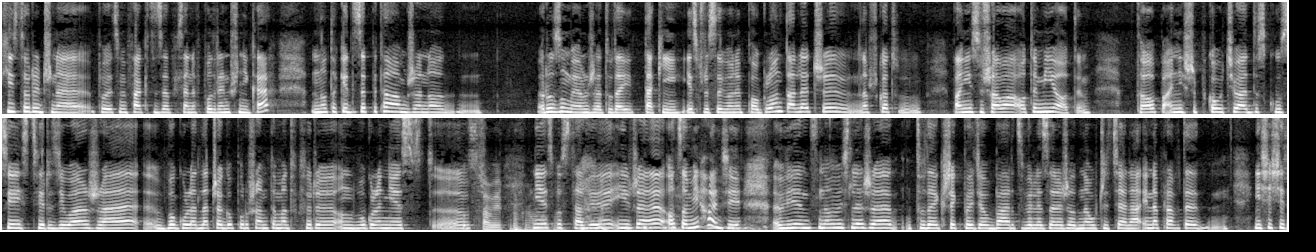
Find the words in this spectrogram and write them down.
historyczne, powiedzmy, fakty zapisane w podręcznikach, no to kiedy zapytałam, że no, rozumiem, że tutaj taki jest przedstawiony pogląd, ale czy na przykład pani słyszała o tym i o tym, to pani szybko ucięła dyskusję i stwierdziła, że w ogóle dlaczego poruszam temat, który on w ogóle nie jest e, W podstawie nie jest podstawie i że o co mi chodzi. Więc no myślę, że tutaj Krzyk powiedział, bardzo wiele zależy od nauczyciela i naprawdę jeśli się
